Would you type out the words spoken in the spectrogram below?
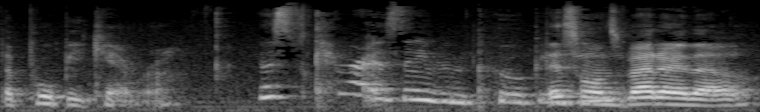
the poopy camera. This camera isn't even poopy. This one's better though.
